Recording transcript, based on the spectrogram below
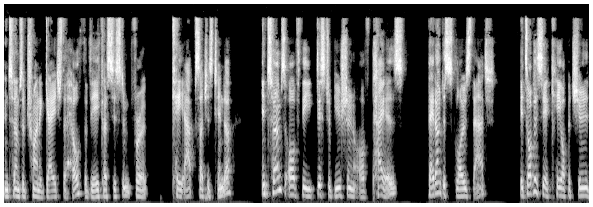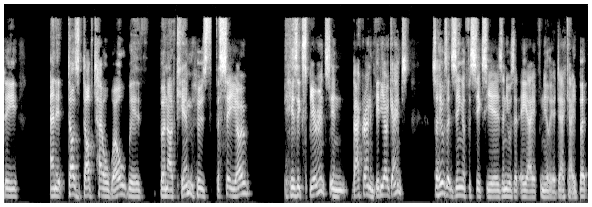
in terms of trying to gauge the health of the ecosystem for a key app such as Tinder. In terms of the distribution of payers, they don't disclose that. It's obviously a key opportunity and it does dovetail well with Bernard Kim, who's the CEO, his experience in background in video games. So he was at Zynga for six years and he was at EA for nearly a decade. But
